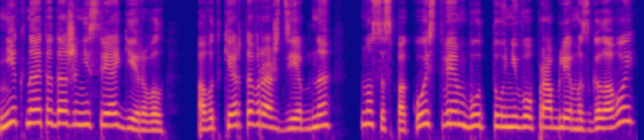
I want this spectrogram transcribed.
Ник на это даже не среагировал, а вот Керта враждебно, но со спокойствием, будто у него проблемы с головой,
